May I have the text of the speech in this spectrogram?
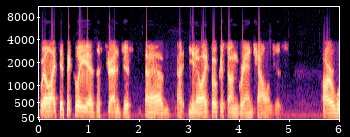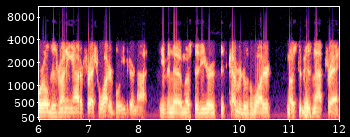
Well, I typically, as a strategist, um, I, you know, I focus on grand challenges. Our world is running out of fresh water, believe it or not. Even though most of the earth is covered with water, most of it is not fresh.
